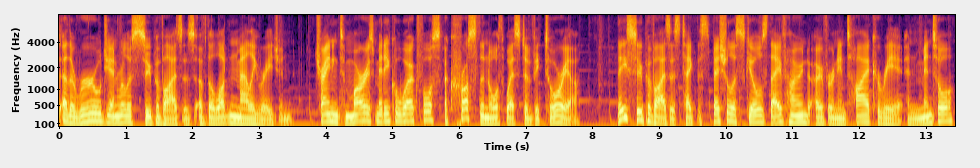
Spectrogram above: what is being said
are the rural generalist supervisors of the Loddon Mallee region, training tomorrow's medical workforce across the northwest of Victoria. These supervisors take the specialist skills they've honed over an entire career and mentor,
